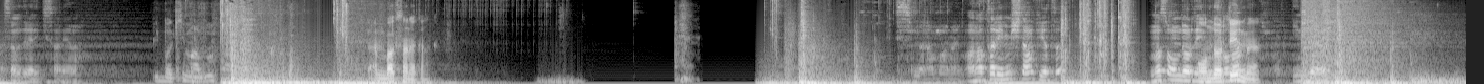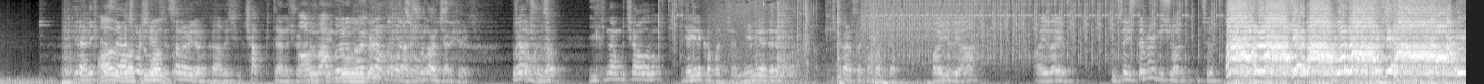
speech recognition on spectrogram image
baksana diren 2 saniye. be. Bir bakayım abi. Sen baksana kanka. Bismillahirrahmanirrahim. Anahtar inmiş lan fiyatı. Nasıl 14'e indi? 14 değil mi? İndi evet. Diren ilk Abi kasayı açma baktım şerefini al- sana veriyorum kardeşim. Çak bir tane şöyle. Abi ben böyle bu doları ekranda mı Çak, açayım? şuradan çak direkt. Böyle Çak mi şuradan. açayım? İlkinden bıçağı alalım. Yayını kapatacağım. Yemin ederim çıkarsa kapatacağım. Hayır ya. Hayır hayır. Kimse istemiyor ki şu an için.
